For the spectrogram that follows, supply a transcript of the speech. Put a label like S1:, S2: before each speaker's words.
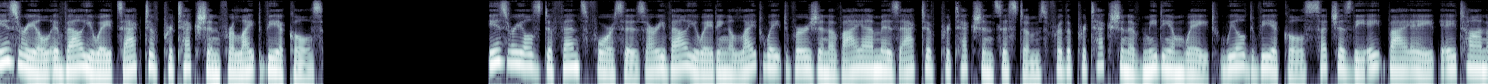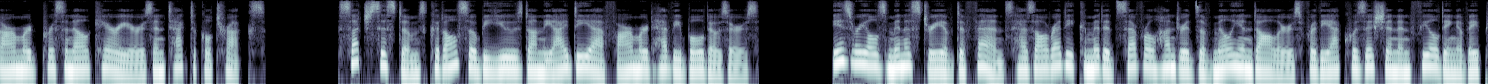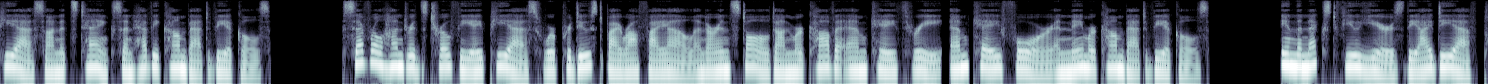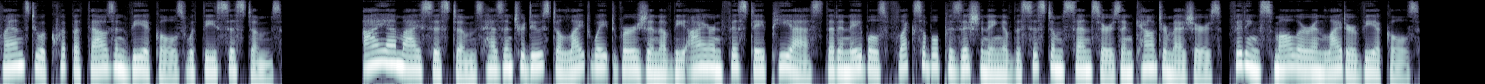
S1: Israel evaluates active protection for light vehicles. Israel's defense forces are evaluating a lightweight version of IMI's active protection systems for the protection of medium-weight wheeled vehicles such as the 8x8 Eitan armored personnel carriers and tactical trucks. Such systems could also be used on the IDF armored heavy bulldozers. Israel's Ministry of Defense has already committed several hundreds of million dollars for the acquisition and fielding of APS on its tanks and heavy combat vehicles. Several hundreds trophy APS were produced by Rafael and are installed on Merkava Mk3, Mk4 and Namer combat vehicles. In the next few years the IDF plans to equip a thousand vehicles with these systems. IMI Systems has introduced a lightweight version of the Iron Fist APS that enables flexible positioning of the system's sensors and countermeasures, fitting smaller and lighter vehicles.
